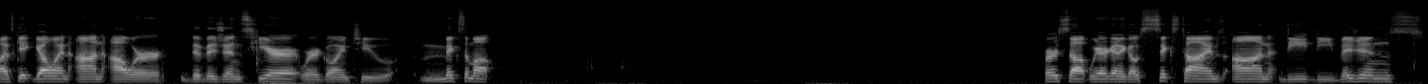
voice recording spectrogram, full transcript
Let's get going on our divisions here. We're going to mix them up. First up, we are going to go six times on the divisions.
